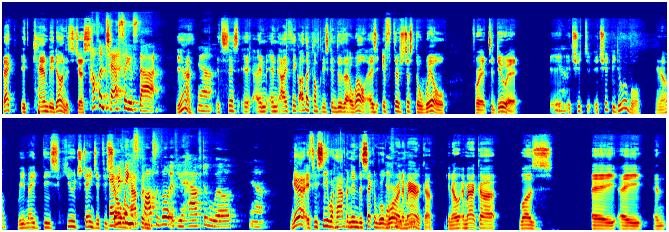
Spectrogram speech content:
that it can be done. It's just how fantastic is that? Yeah. Yeah. It's just, it, and, and I think other companies can do that well as if there's just the will for it to do it, Yeah. it, it should, it should be doable. You know, we made these huge changes. If you saw what Everything is happened, possible if you have the will. Yeah. Yeah, if you see what happened in the Second World War in America, you know, America was a a and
